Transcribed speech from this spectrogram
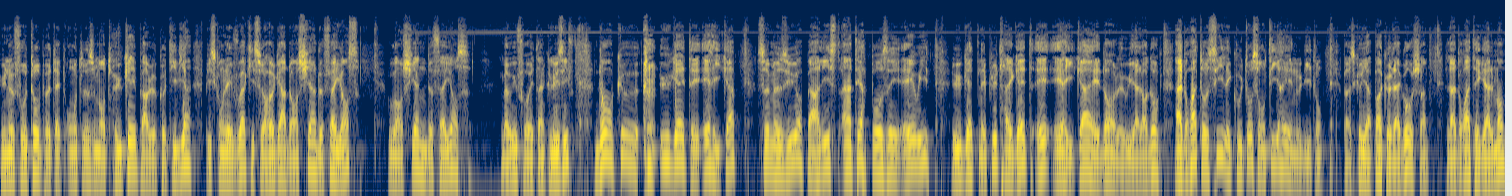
une photo peut-être honteusement truquée par le quotidien, puisqu'on les voit qui se regardent en chien de faïence ou en chienne de faïence. Ben oui, il faut être inclusif. Donc, euh, Huguette et Erika se mesurent par liste interposée. Eh oui, Huguette n'est plus très guette et Erika est dans le oui. Alors donc, à droite aussi, les couteaux sont tirés, nous dit-on. Parce qu'il n'y a pas que la gauche, hein. la droite également.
